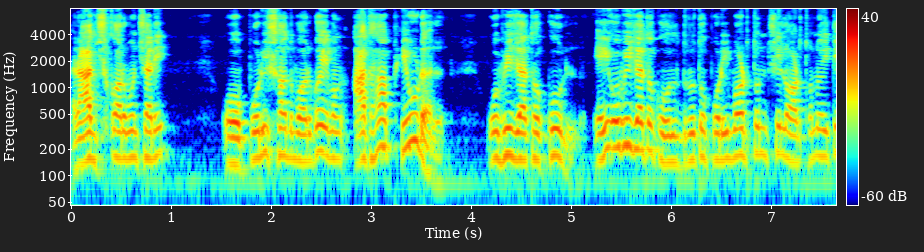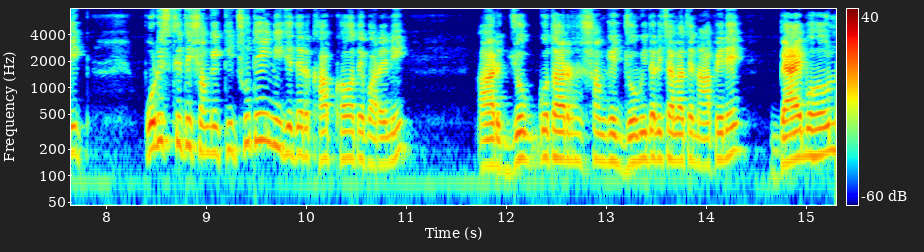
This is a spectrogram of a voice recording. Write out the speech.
রাজ কর্মচারী ও পরিষদবর্গ এবং আধা ফিউডাল অভিজাত কুল। এই অভিজাত কুল দ্রুত পরিবর্তনশীল অর্থনৈতিক পরিস্থিতির সঙ্গে কিছুতেই নিজেদের খাপ খাওয়াতে পারেনি আর যোগ্যতার সঙ্গে জমিদারি চালাতে না পেরে, ব্যয়বহুল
